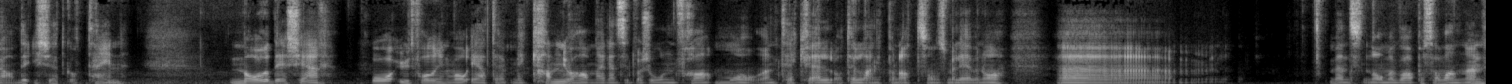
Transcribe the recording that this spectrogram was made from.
ja, det er ikke et godt tegn. Når det skjer, og utfordringen vår er at vi kan jo havne i den situasjonen fra morgen til kveld og til langt på natt, sånn som vi lever nå. Uh, mens når vi var på savannen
